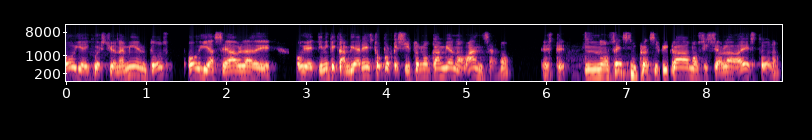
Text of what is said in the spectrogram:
hoy hay cuestionamientos, hoy ya se habla de, oye, tiene que cambiar esto porque si esto no cambia no avanza, ¿no? Este, no sé si clasificábamos si se hablaba de esto, ¿no?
